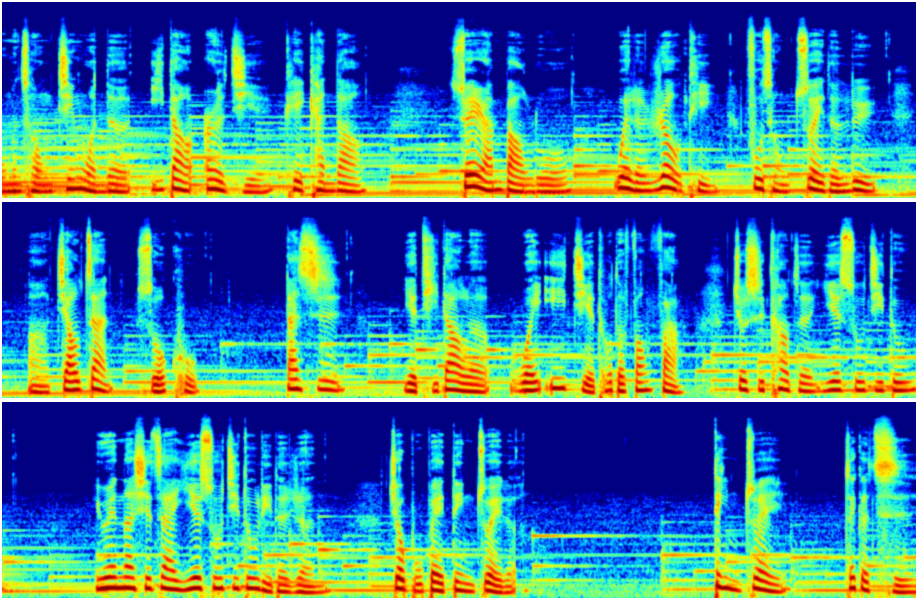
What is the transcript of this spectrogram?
我们从经文的一到二节可以看到，虽然保罗为了肉体服从罪的律啊交战所苦，但是也提到了唯一解脱的方法，就是靠着耶稣基督，因为那些在耶稣基督里的人。就不被定罪了。定罪这个词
